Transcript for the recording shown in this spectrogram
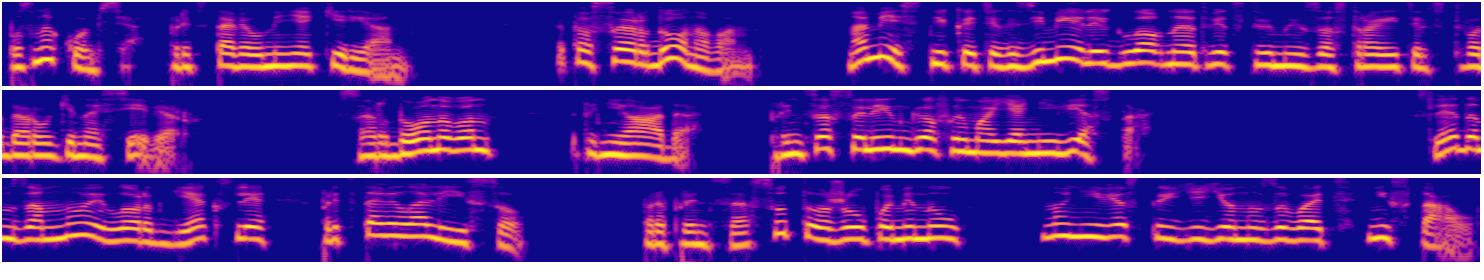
познакомься», — представил меня Кириан. «Это сэр Донован. Наместник этих земель и главный ответственный за строительство дороги на север. Сэр Донован — это не ада, принцесса Лингов и моя невеста. Следом за мной лорд Гексли представил Алису. Про принцессу тоже упомянул, но невестой ее называть не стал.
